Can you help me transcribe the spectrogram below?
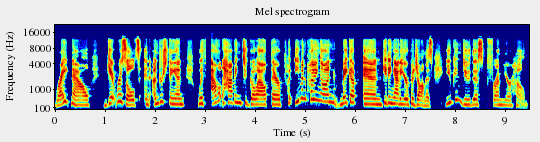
right now, get results and understand without having to go out there, put, even putting on makeup and getting out of your pajamas. You can do this from your home.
